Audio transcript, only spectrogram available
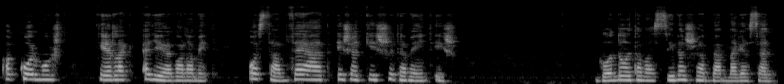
Akkor most, kérlek, egyél valamit. Hoztam teát és egy kis süteményt is. Gondoltam, azt szívesebben megeszed,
